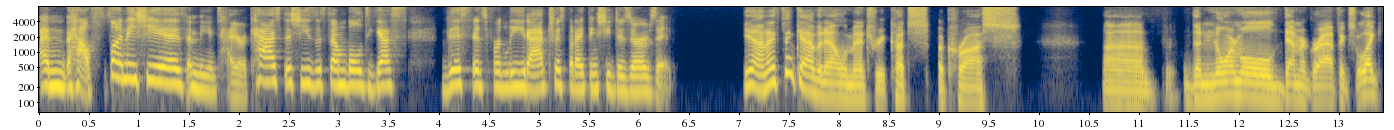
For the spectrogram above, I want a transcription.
and how funny she is and the entire cast that she's assembled. Yes, this is for lead actress, but I think she deserves it. Yeah, and I think Abbott Elementary cuts across uh, the normal demographics. Like,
